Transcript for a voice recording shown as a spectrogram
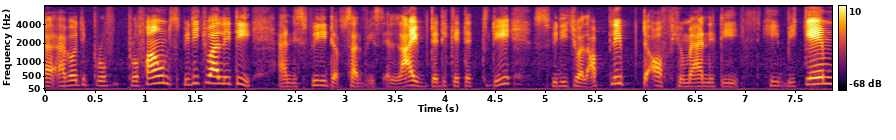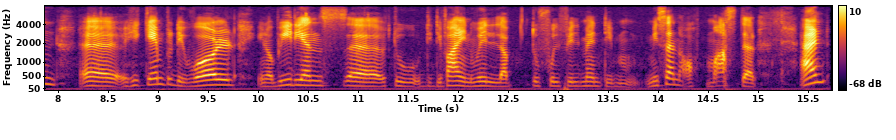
uh, about the prof profound spirituality and the spirit of service a life dedicated to the spiritual uplift of humanity he became uh, he came to the world in obedience uh, to the divine will of to fulfillment the mission of master and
